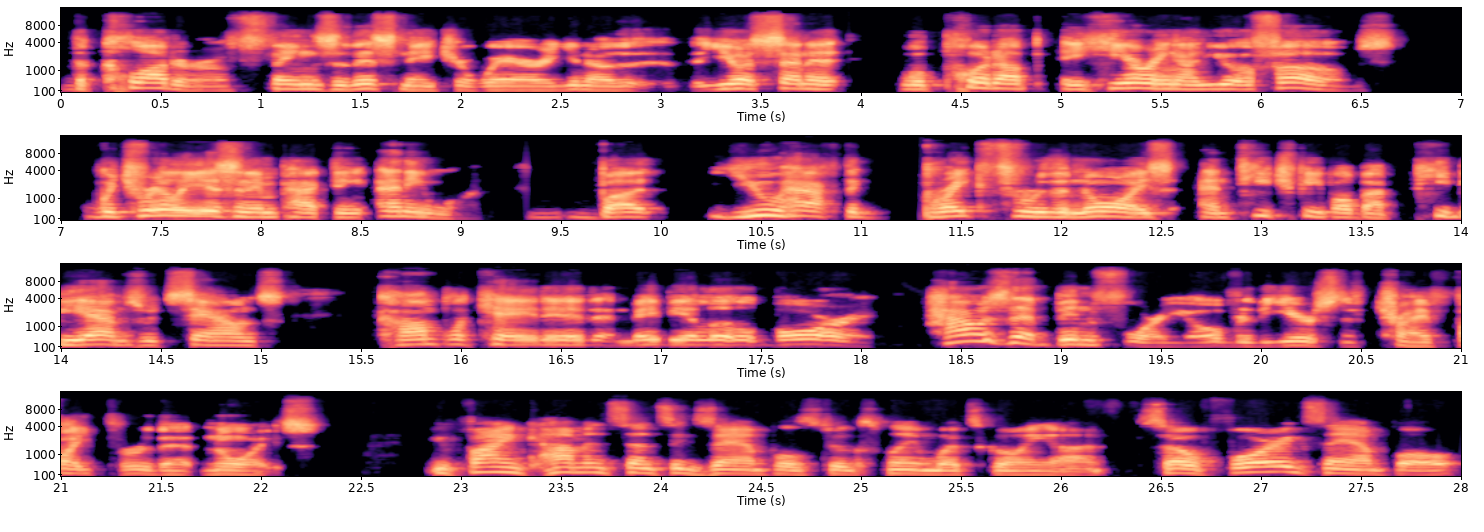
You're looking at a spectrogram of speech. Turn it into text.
the clutter of things of this nature where, you know, the, the U.S. Senate will put up a hearing on UFOs, which really isn't impacting anyone. But you have to break through the noise and teach people about PBMs, which sounds complicated and maybe a little boring. How has that been for you over the years to try to fight through that noise? You find common sense examples to explain what's going on. So, for example,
